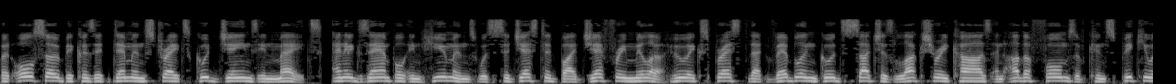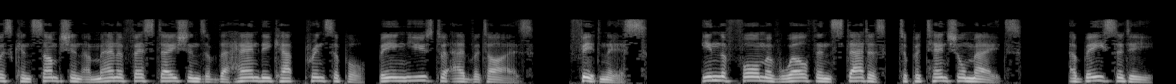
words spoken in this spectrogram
but also because it demonstrates good genes in mates. An example in humans was suggested by Geoffrey Miller, who expressed that Veblen goods such as luxury cars and other forms of conspicuous consumption are manifestations of the handicap principle, being used to advertise fitness in the form of wealth and status, to potential mates. Obesity,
